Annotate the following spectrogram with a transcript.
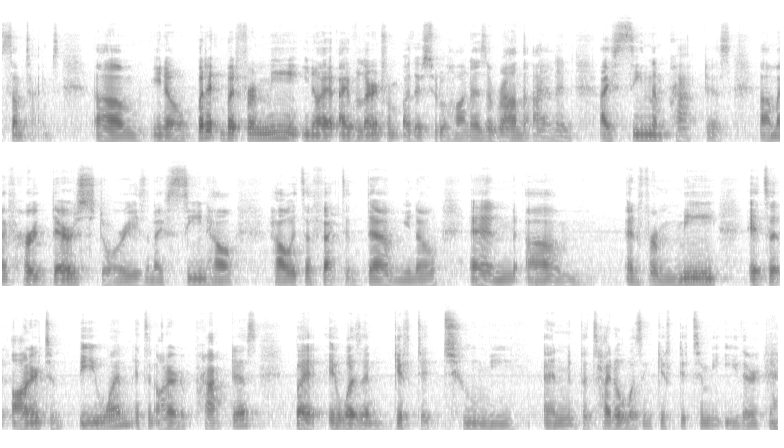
Sometimes. Um, you know, but it, but for me, you know, I, I've learned from other Suruhanas around the island. I've seen them practice. Um, I've heard their stories, and I've seen how how it's affected them. You know, and um, and for me, it's an honor to be one. It's an honor to practice, but it wasn't gifted to me, and the title wasn't gifted to me either. Yeah.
